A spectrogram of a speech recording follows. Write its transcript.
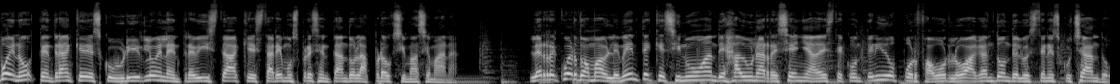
Bueno, tendrán que descubrirlo en la entrevista que estaremos presentando la próxima semana. Les recuerdo amablemente que si no han dejado una reseña de este contenido, por favor lo hagan donde lo estén escuchando,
